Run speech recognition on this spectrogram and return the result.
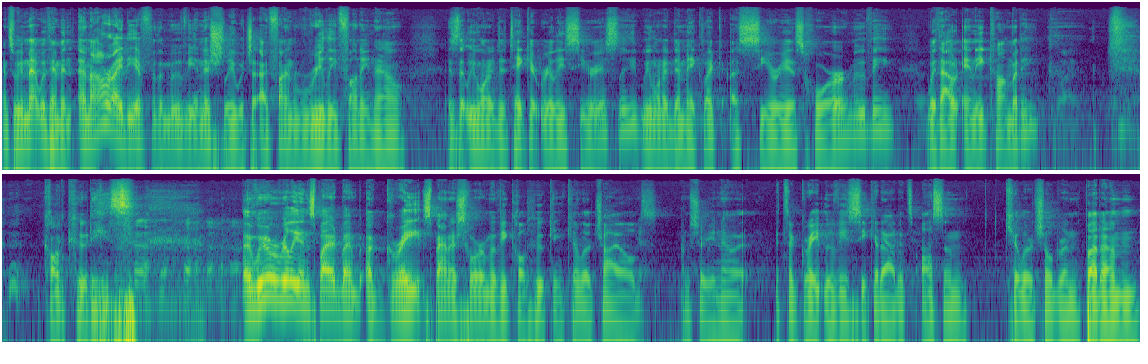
And so we met with him. And, and our idea for the movie initially, which I find really funny now, is that we wanted to take it really seriously. We wanted to make like a serious horror movie without any comedy called Cooties. and we were really inspired by a great Spanish horror movie called Who Can Kill a Child. I'm sure you know it. It's a great movie. Seek it out. It's awesome. Killer children. But um,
